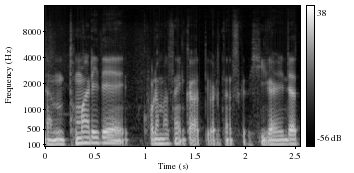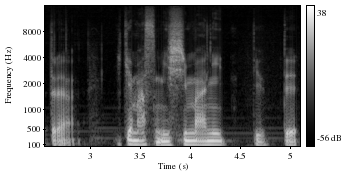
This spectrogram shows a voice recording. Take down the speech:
あの泊まりで来れませんかって言われたんですけど日帰りだったら行けます三島にって言って、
